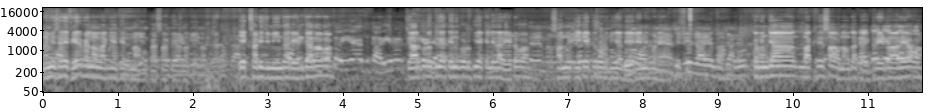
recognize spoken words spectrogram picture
ਨਵੇਂ ਸਿਰੇ ਫੇਰ ਫੈਲਾਂ ਲੱਗ ਗਈਆਂ ਫਿਰ ਨਾ ਕੋਈ ਪੈਸਾ ਪਿਆ ਨਾ ਦੇਣਾ ਪਿਆ। ਇੱਕ ਸਾਡੀ ਜ਼ਮੀਨ ਦਾ ਰੇਟ ਜ਼ਿਆਦਾ ਵਾ। 4 ਕਰੋੜ ਰੁਪਇਆ 3 ਕਰੋੜ ਰੁਪਇਆ ਕਿੱਲੇ ਦਾ ਰੇਟ ਵਾ। ਸਾਨੂੰ 1-1 ਕਰੋੜ ਰੁਪਇਆ ਦੇ ਰਹੇ ਨੇ ਬਣਿਆ। 51 ਲੱਖ ਦੇ ਹਿਸਾਬ ਨਾਲ ਉਹਦਾ ਕਰੈਕਟ ਰੇਟ ਆ ਰਿਹਾ ਵਾ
